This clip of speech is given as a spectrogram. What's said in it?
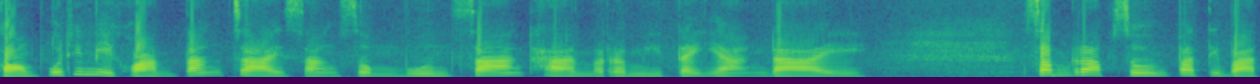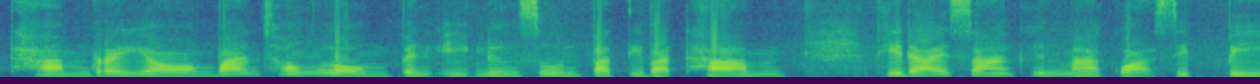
ของผู้ที่มีความตั้งใจสั่งสมบุญสร้างทานบารมีแต่อย่างใด สำหรับศูนย์ปฏิบัติธรรมระยองบ้านช่องลมเป็นอีกหนึ่งศูนย์ปฏิบัติธรรม ที่ได้สร้างขึ้นมากว่า 10 ปี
